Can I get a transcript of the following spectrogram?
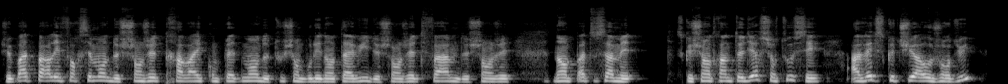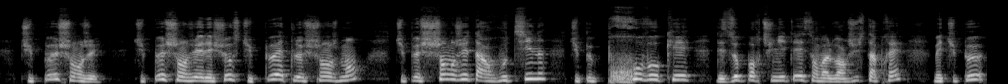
je vais pas te parler forcément de changer de travail complètement, de tout chambouler dans ta vie, de changer de femme, de changer... Non, pas tout ça, mais ce que je suis en train de te dire surtout, c'est avec ce que tu as aujourd'hui, tu peux changer. Tu peux changer les choses, tu peux être le changement, tu peux changer ta routine, tu peux provoquer des opportunités, ça on va le voir juste après, mais tu peux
